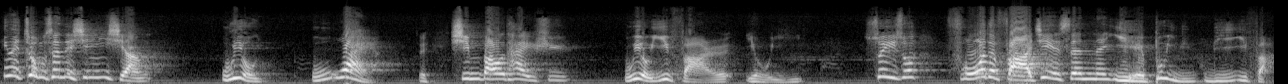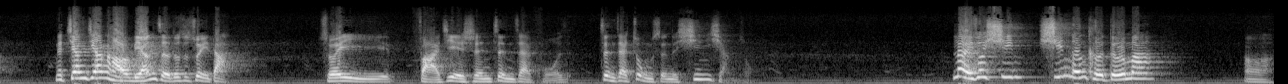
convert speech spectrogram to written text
因为众生的心想无有无外啊。对，心包太虚，无有一法而有疑，所以说佛的法界身呢，也不离一法。那将将好，两者都是最大，所以法界身正在佛，正在众生的心想中。那你说心心能可得吗？啊，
